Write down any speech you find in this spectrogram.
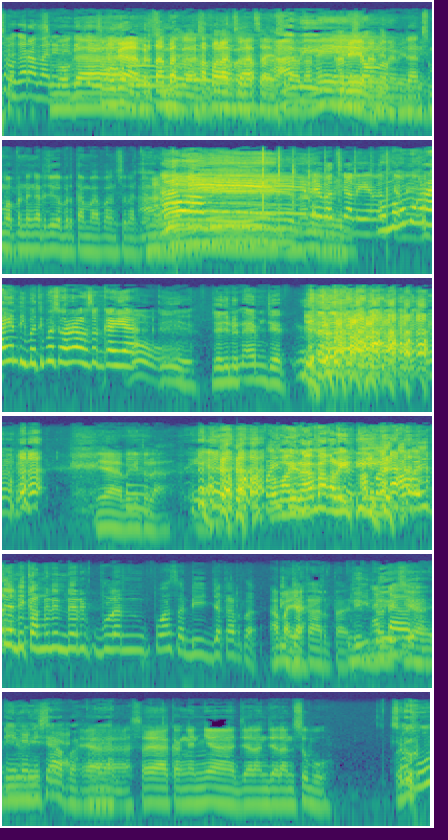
semoga Ramadan Semoga ini jadi Semoga bertambah hafalan surat saya. Amin. Amin, amin, amin. Dan semua pendengar juga bertambah hafalan surat. Amin. Hebat sekali hebat Ngomong-ngomong Ryan tiba-tiba suara langsung kayak Iya, jajanin MJ. Ya, begitulah. Apa Roma yang Irama kali ini. Apa, apa itu yang dikangenin dari bulan puasa di Jakarta? Apa di ya? Jakarta. Di Di Indonesia, di Indonesia apa? Ya, saya kangennya jalan-jalan subuh. subuh.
